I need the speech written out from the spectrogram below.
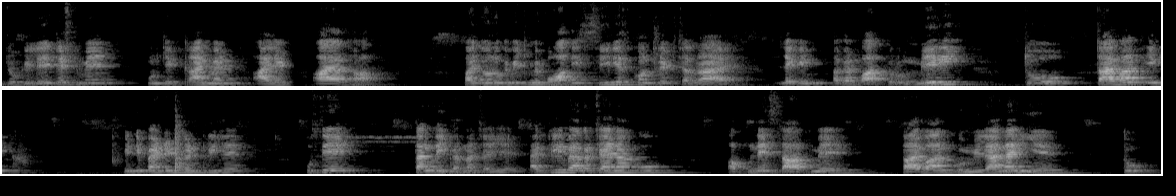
जो कि लेटेस्ट में उनके काइनमैन आइलैंड आया था। भाई, दोनों के बीच में बहुत ही सीरियस कॉन्फ्लिक्ट चल रहा है। लेकिन अगर बात करूँ मेरी तो ताइवान एक इंडिपेंडेंट कंट्री है। उसे तंग नहीं करना चाहिए। एक्चुअली में अगर चाइना को अपने साथ में ताइवान को मिलाना ही है तो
